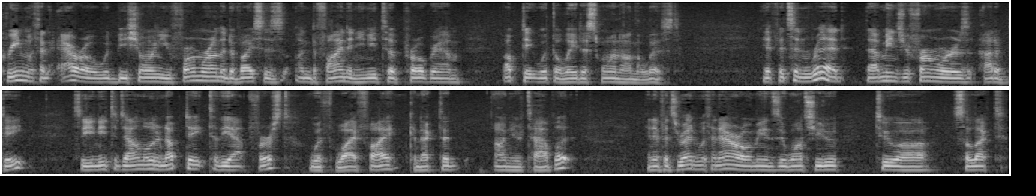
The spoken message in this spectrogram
green with an arrow would be showing you firmware on the device is undefined and you need to program update with the latest one on the list. If it's in red, that means your firmware is out of date so you need to download an update to the app first with Wi-Fi connected on your tablet. And if it's red with an arrow, it means it wants you to, to uh, select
